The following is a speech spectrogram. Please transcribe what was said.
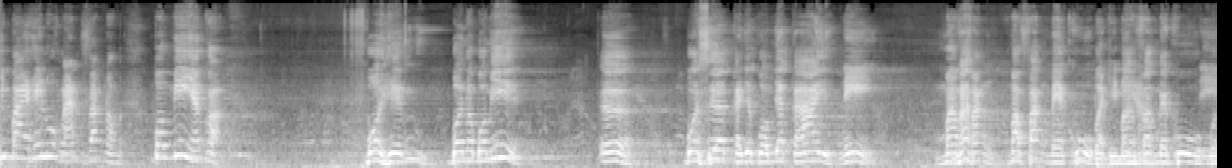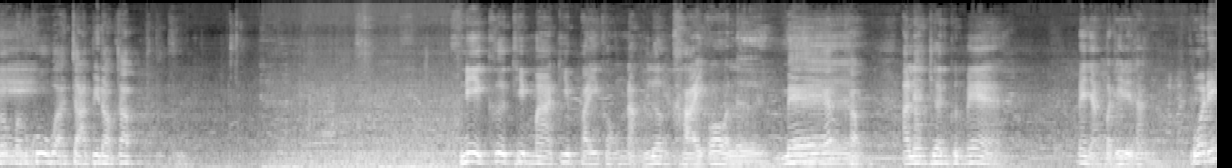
ธิบายให้ลูกหลานฟังหน่อยบ่มีอย่างก่อนบ่เห็นบ่นะบ่มีเออบัวเสือกะอยาขวมอยาไก่ นี่ มามา ฟังมาฟังแม่คู่บัดที่มานี่ฟังแม่ครู่นี่พระมครู่อาจารย์พี่น้องครับ นี่คือที่มาที่ไปของหนังเรื่องคายอ้อเลยแม่นครับ เออเอาเรียนเชิญคุณแม่ แม่หยังบัดที่นี่ท่านวันนี้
